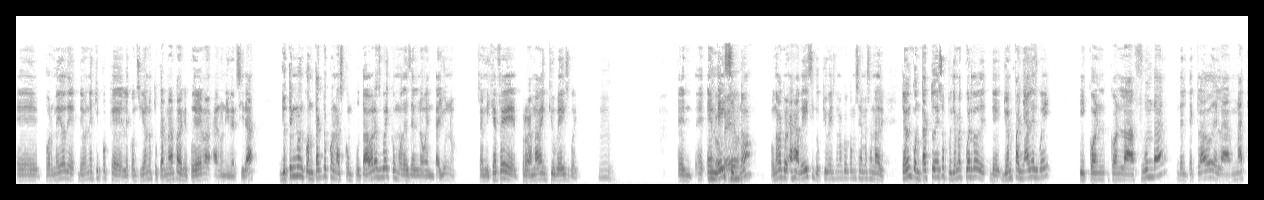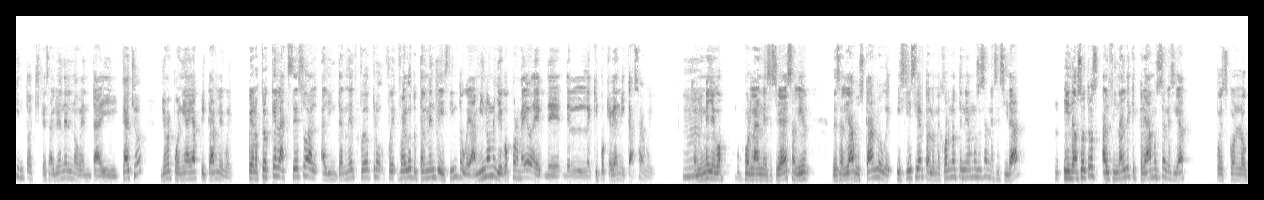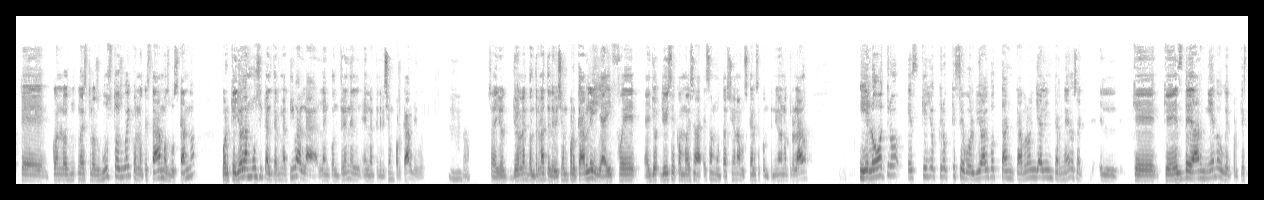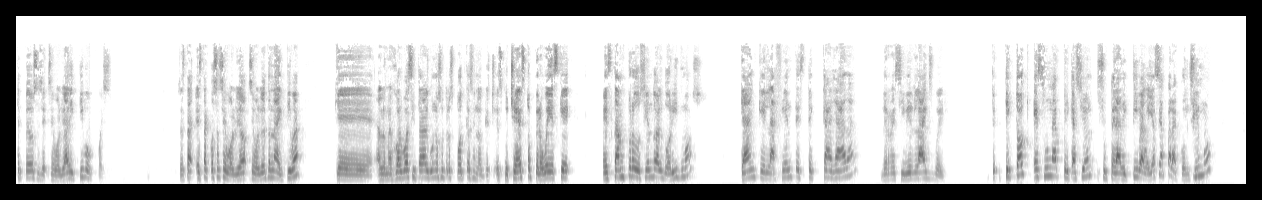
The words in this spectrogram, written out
eh, por medio de, de un equipo que le consiguieron a tu carnal para que pudiera ir a a la universidad. Yo tengo en contacto con las computadoras, güey, como desde el 91. O sea, mi jefe programaba en Cubase, güey. Mm. En, en- en. Basic, ¿no? O no me acuerdo, ajá, Basic o Cubase, no me acuerdo cómo se llama esa madre. Tengo en contacto de eso, pues yo me acuerdo de, de- yo en pañales, güey, y con, con la funda del teclado de la Macintosh que salió en el 90 y cacho, yo me ponía ahí a picarle, güey. Pero creo que el acceso al, al internet fue otro, fue, fue algo totalmente distinto, güey. A mí no me llegó por medio de, de- del equipo que había en mi casa, güey. O sea, a mí Mm. me llegó por la necesidad de salir, de salir a buscarlo, güey. Y sí es cierto, a lo mejor no teníamos esa necesidad. Y nosotros, al final de que creamos esa necesidad, pues con lo que, con los, nuestros gustos, güey, con lo que estábamos buscando, porque yo la música alternativa la, la encontré en, el, en la televisión por cable, güey. O sea, yo, yo la encontré en la televisión por cable y ahí fue, eh, yo, yo hice como esa, esa mutación a buscar ese contenido en otro lado. Y el otro es que yo creo que se volvió algo tan cabrón ya el Internet, o sea, el, que, que es de dar miedo, güey, porque este pedo se, se volvió adictivo, pues. O sea, esta, esta cosa se volvió, se volvió tan adictiva que a lo mejor voy a citar algunos otros podcasts en los que escuché esto, pero, güey, es que están produciendo algoritmos que hagan que la gente esté cagada de recibir likes, güey. TikTok es una aplicación súper adictiva, güey, ya sea para consumo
